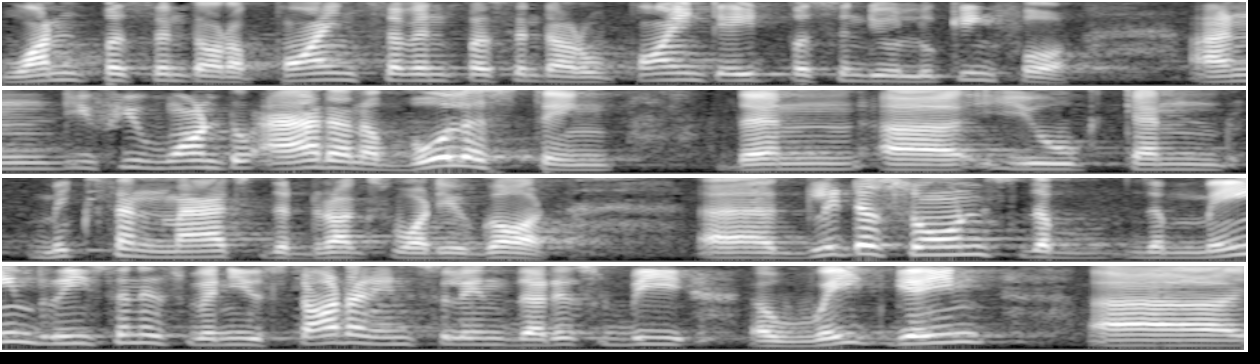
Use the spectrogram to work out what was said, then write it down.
1% or a 0.7% or a 0.8% you're looking for. And if you want to add on a bolus thing, then uh, you can mix and match the drugs what you got. Uh, glitazones, the, the main reason is when you start an insulin, there is to be a weight gain uh,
